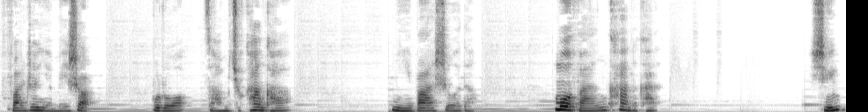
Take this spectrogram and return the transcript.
反正也没事儿，不如咱们去看看。你爸说的。莫凡看了看，行，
